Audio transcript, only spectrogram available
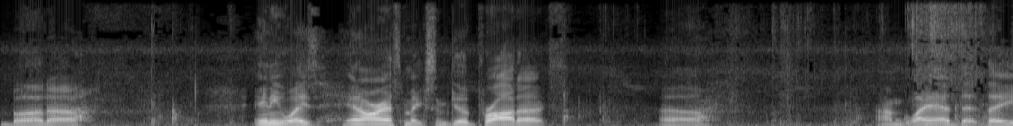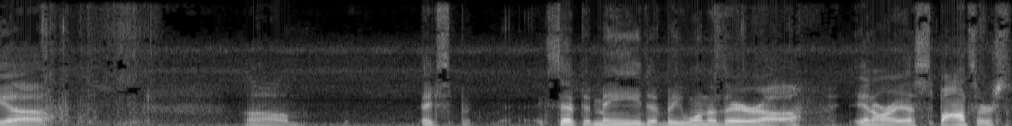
But anyways NRS makes some good products. Uh, I'm glad that they uh, um, accepted me to be one of their uh, NRS sponsors.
